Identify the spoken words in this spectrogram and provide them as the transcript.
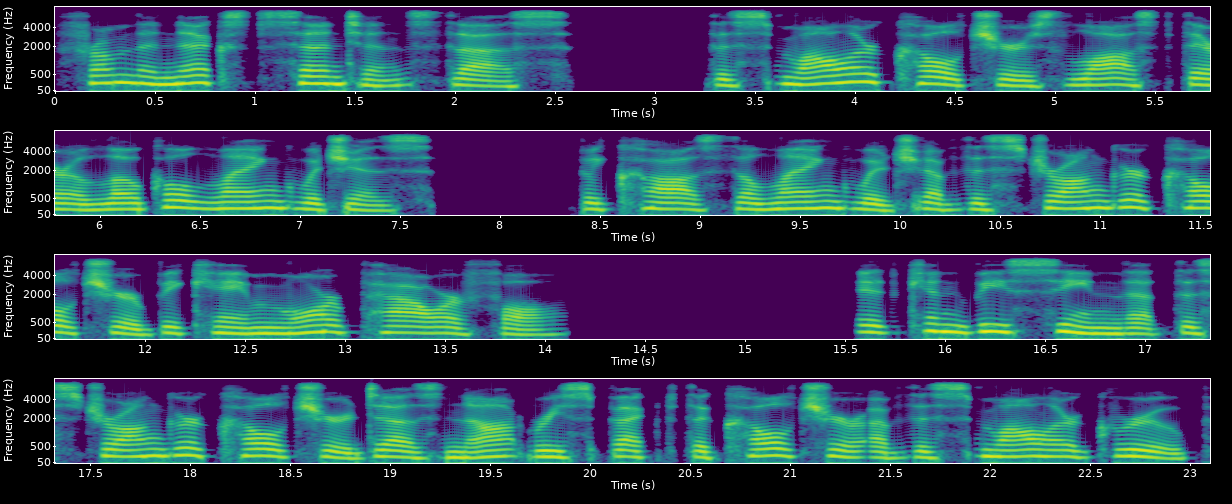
From the next sentence thus, the smaller cultures lost their local languages, because the language of the stronger culture became more powerful. It can be seen that the stronger culture does not respect the culture of the smaller group,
